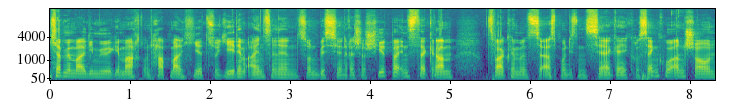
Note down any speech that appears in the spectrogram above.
Ich habe mir mal die Mühe gemacht und habe mal hier zu jedem Einzelnen so ein bisschen recherchiert bei Instagram. Und zwar können wir uns zuerst mal diesen Sergei Krosenko anschauen.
